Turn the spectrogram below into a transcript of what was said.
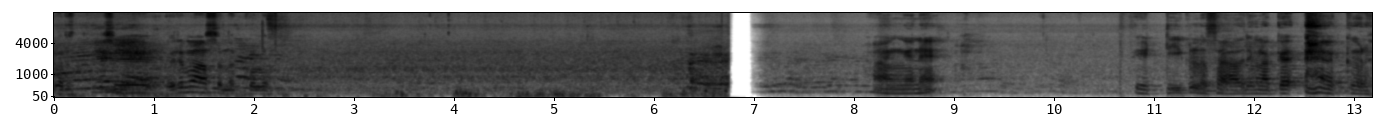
കുറച്ച് ഒരു മാസം നിൽക്കുള്ളൂ അങ്ങനെ പെട്ടിക്കുള്ള സാധനങ്ങളൊക്കെ വെക്കുകയാണ്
